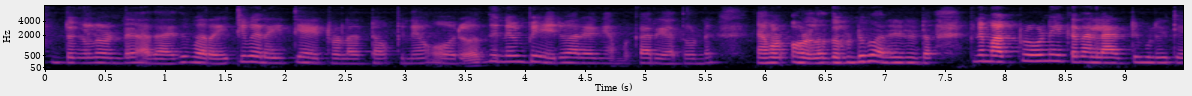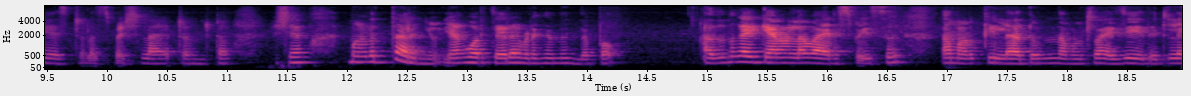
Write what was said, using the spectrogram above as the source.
ഫുഡുകളും ഉണ്ട്. അതായത് വെറൈറ്റി വെറൈറ്റി ആയിട്ടുള്ള കേട്ടോ പിന്നെ ഓരോ ഇതിനും പേരും അറിയാൻ നമുക്ക് അറിയാത്തതുകൊണ്ട് നമ്മൾ ഉള്ളതുകൊണ്ട് പറയുന്നു കേട്ടോ പിന്നെ മക്രോണിയൊക്കെ നല്ല അടിപൊളി ടേസ്റ്റുള്ള സ്പെഷ്യലായിട്ടുണ്ട് കേട്ടോ പക്ഷെ മണത്തറിഞ്ഞു. ഞാൻ കുറച്ച് നേരം അവിടെ നിന്ന് നിന്നപ്പം അതൊന്നും കഴിക്കാനുള്ള വയർ സ്പേസ് നമ്മൾക്കില്ലാത്തതുകൊണ്ട് നമ്മൾ ട്രൈ ചെയ്തിട്ടില്ല.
